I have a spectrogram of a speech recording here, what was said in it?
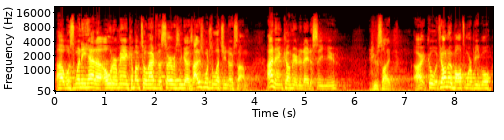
uh, was when he had an older man come up to him after the service and goes, I just want to let you know something. I didn't come here today to see you. He was like, all right, cool. If y'all know Baltimore people,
